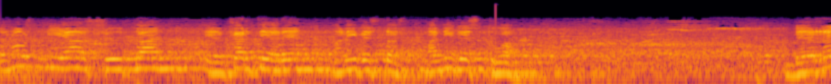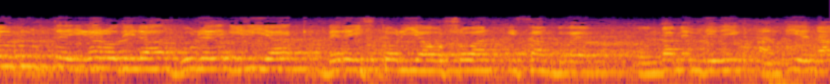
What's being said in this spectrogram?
Donostia zutan elkartearen manifestua. Berreun urte igaro dira gure hiriak bere historia osoan izan duen ondamendirik handiena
